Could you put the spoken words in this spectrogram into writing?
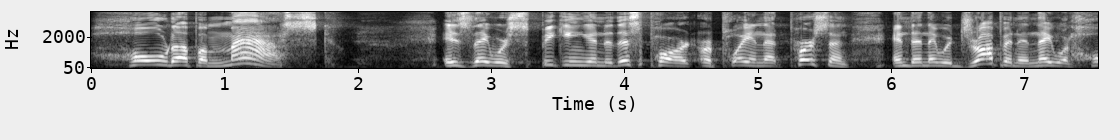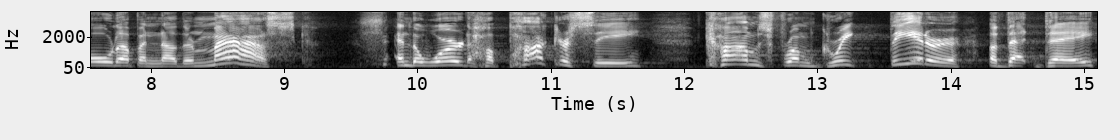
hold up a mask as they were speaking into this part or playing that person, and then they would drop it and they would hold up another mask. And the word hypocrisy comes from Greek theater of that day,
